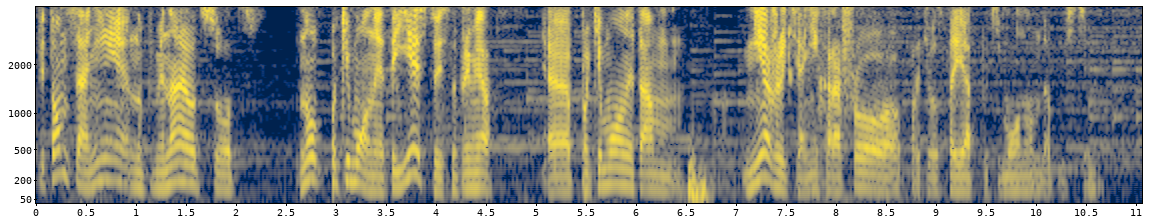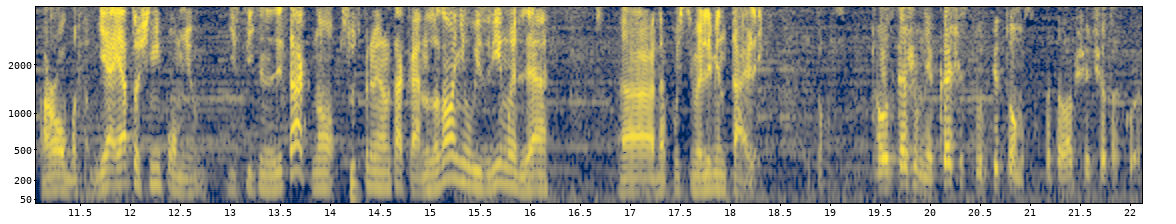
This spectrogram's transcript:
питомцы, они напоминают вот, ну, покемоны это и есть, то есть, например, э, покемоны там нежить, они хорошо противостоят покемонам, допустим, роботам. Я, я точно не помню, действительно ли так, но суть примерно такая. Но зато они уязвимы для, э, допустим, элементалей питомцев. А вот скажи мне, качество питомцев это вообще что такое?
